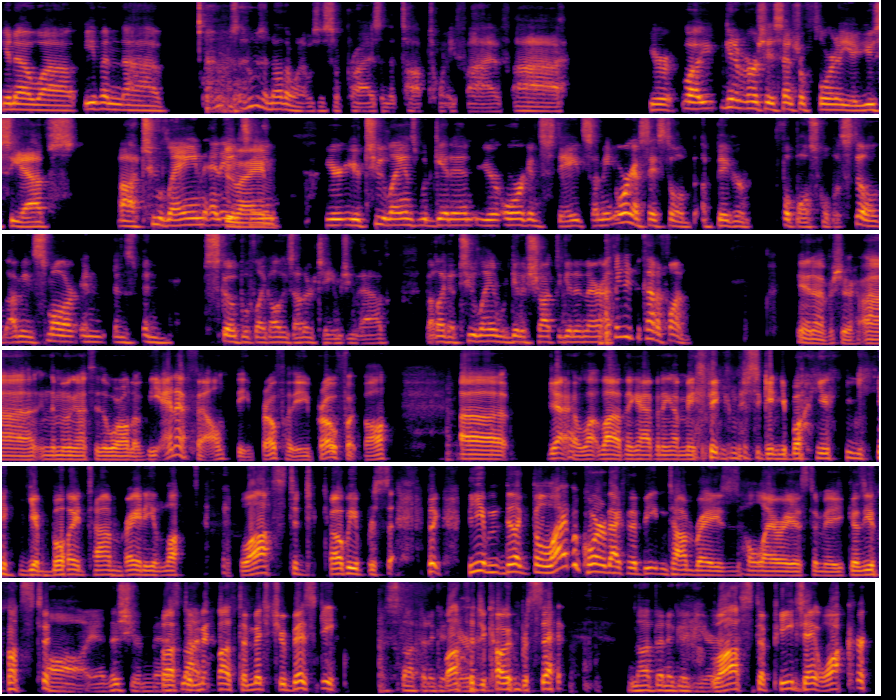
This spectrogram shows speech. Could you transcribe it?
you know, uh, even uh, who's who's another one? that was a surprise in the top 25. Uh, your well, University of Central Florida, your UCF's, uh, Tulane at 18. Your your Tulanes would get in. Your Oregon States. I mean, Oregon State's still a, a bigger football school, but still, I mean, smaller in, in in scope of like all these other teams you have. But like a Tulane would get a shot to get in there. I think it'd be kind of fun. Yeah, no, for sure. Uh, and then moving on to the world of the NFL, the pro the pro football. Uh, yeah, a lot, lot of things happening. I mean, speaking of Michigan, your boy, you, your boy Tom Brady lost lost to Jacoby Brissett. Like the, the like the live quarterback that have beaten Tom Brady is hilarious to me because he lost to Oh yeah, this year, man, lost, not, to, lost to Mitch Trubisky, it's not been a good lost year. to Jacoby Brissett, Not been a good year. lost to PJ Walker.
